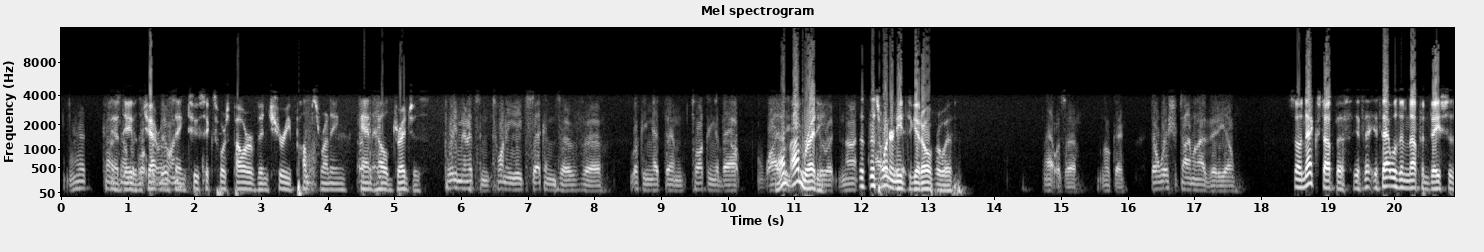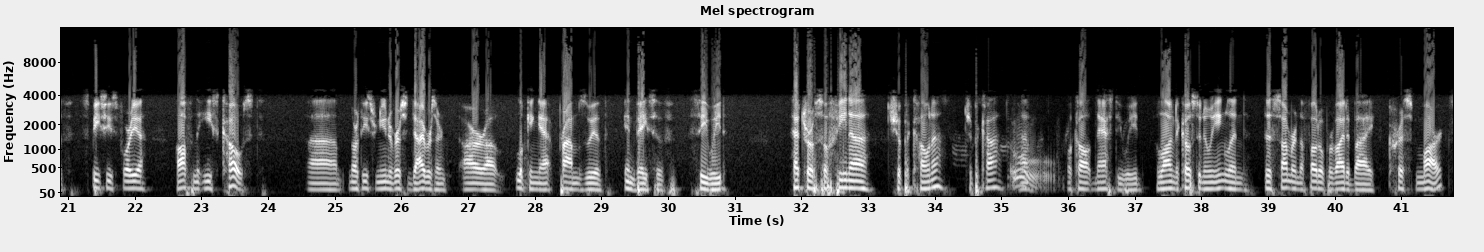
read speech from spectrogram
That Yeah, Dave in the chat room saying two six horsepower Venturi pumps running Okay. handheld dredges. three minutes and 28 seconds of uh, looking at them talking about why I'm- they I'm ready. do it, not This, this winter needs it. to get over with. That was a okay. Don't waste your time on that video. So next up, if if that, if that wasn't enough invasive species for you, off on the east coast, uh, Northeastern University divers are are uh, looking at problems with invasive seaweed, Heterosophina chipicona, chipica. Uh, we'll call it nasty weed, along the coast of New England this summer in the photo provided by Chris Marks.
